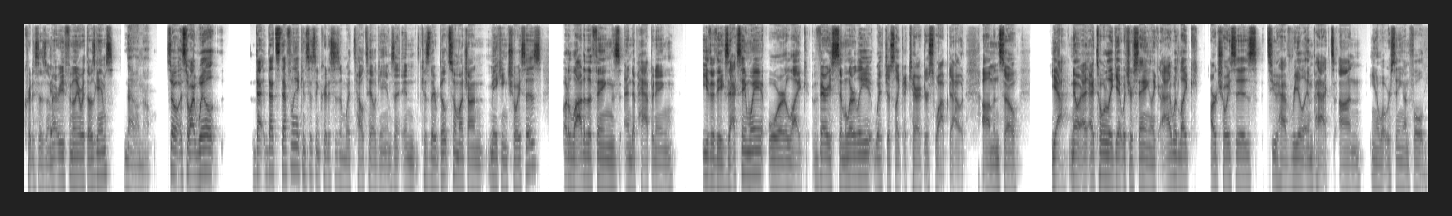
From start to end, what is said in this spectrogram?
criticism. Are you familiar with those games? no i'm not So so I will that that's definitely a consistent criticism with Telltale games and because they're built so much on making choices, but a lot of the things end up happening either the exact same way or like very similarly with just like a character swapped out. Um and so yeah, no, I, I totally get what you're saying. Like I would like our choices to have real impact on, you know, what we're seeing unfold.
